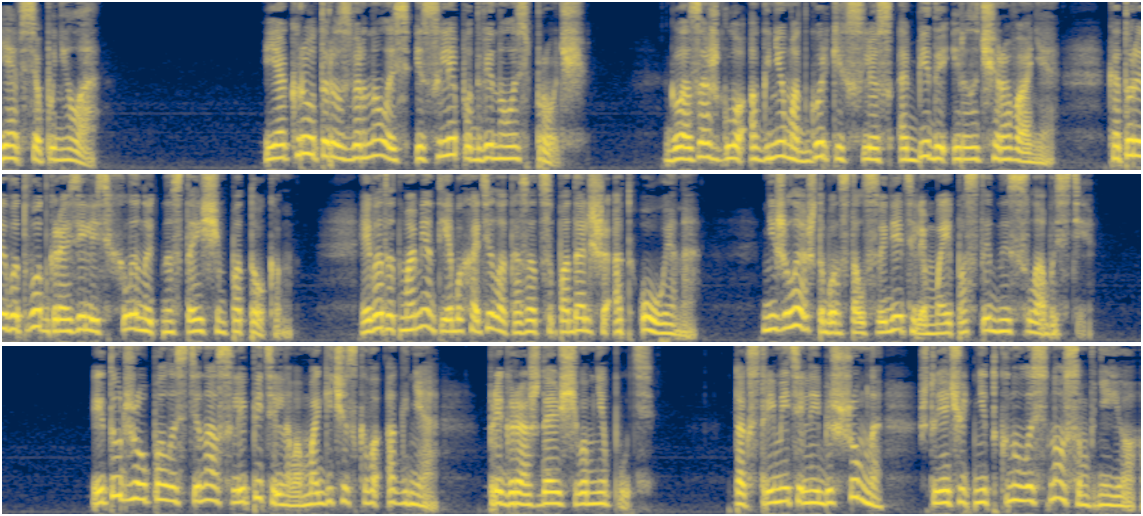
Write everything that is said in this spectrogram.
Я все поняла. Я круто развернулась и слепо двинулась прочь. Глаза жгло огнем от горьких слез обиды и разочарования, которые вот-вот грозились хлынуть настоящим потоком и в этот момент я бы хотела оказаться подальше от Оуэна, не желая, чтобы он стал свидетелем моей постыдной слабости. И тут же упала стена слепительного магического огня, преграждающего мне путь. так стремительно и бесшумно, что я чуть не ткнулась носом в нее.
